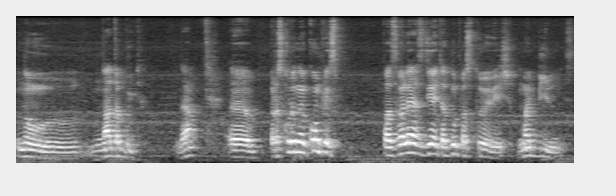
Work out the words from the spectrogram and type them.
ну, надо быть. Да? Э, Раскуренный комплекс позволяет сделать одну простую вещь – мобильность.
